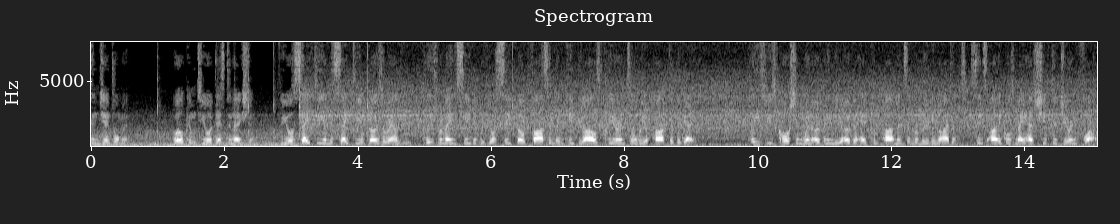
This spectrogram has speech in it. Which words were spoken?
Ladies and gentlemen, welcome to your destination. For your safety and the safety of those around you, please remain seated with your seatbelt fastened and keep the aisles clear until we are parked at the gate. Please use caution when opening the overhead compartments and removing items, since articles may have shifted during flight.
